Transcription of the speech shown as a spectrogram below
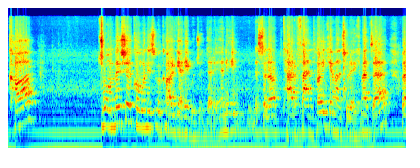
کار جنبش کمونیسم کارگری وجود داره. یعنی این مثلا ترفند هایی که منصور حکمت زد و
